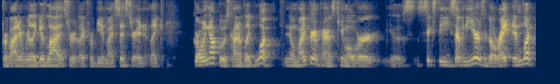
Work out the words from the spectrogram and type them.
provided really good lives for like for me and my sister, and like growing up it was kind of like look you know my grandparents came over you know, 60 70 years ago right and look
